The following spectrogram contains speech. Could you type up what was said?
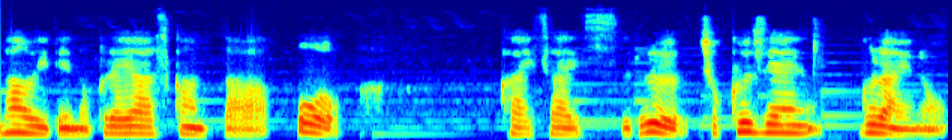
マウイでのプレイヤースカンターを開催する直前ぐらいの、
